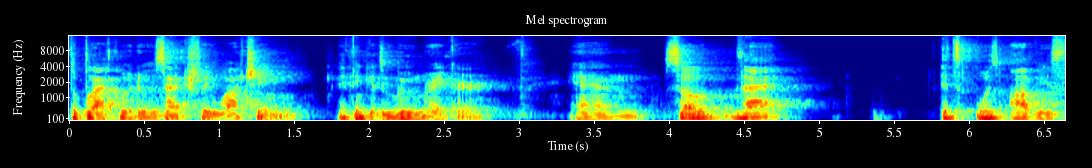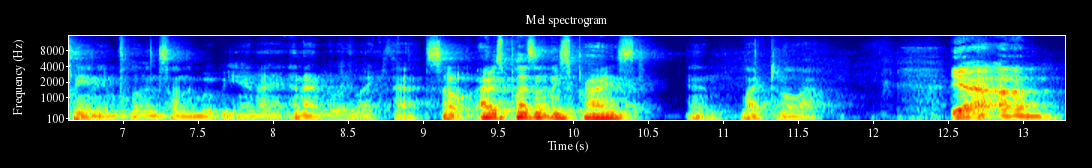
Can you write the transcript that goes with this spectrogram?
the Black Widow is actually watching, I think it's Moonraker. And so that it was obviously an influence on the movie, and I and I really liked that. So I was pleasantly surprised and liked it a lot. Yeah, um,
